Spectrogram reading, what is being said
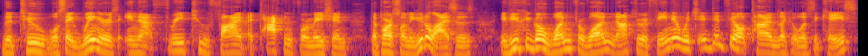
the two, we'll say, wingers in that 3-2-5 attacking formation that Barcelona utilizes, if you could go one for one, Nacho Raphinha, which it did feel at times like it was the case,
